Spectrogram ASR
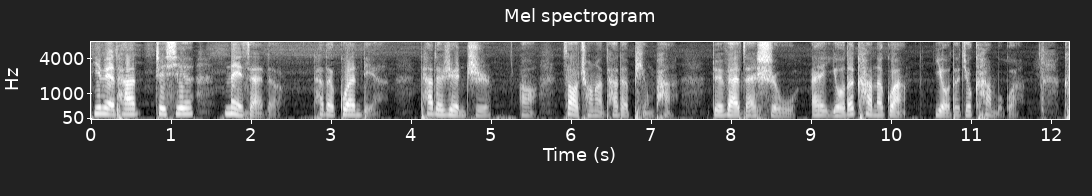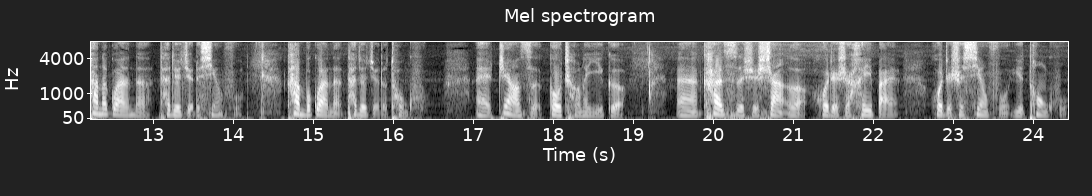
因为他这些内在的他的观点、他的认知啊，造成了他的评判，对外在事物，哎，有的看得惯，有的就看不惯，看得惯的他就觉得幸福。看不惯的，他就觉得痛苦，哎，这样子构成了一个，嗯，看似是善恶，或者是黑白，或者是幸福与痛苦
